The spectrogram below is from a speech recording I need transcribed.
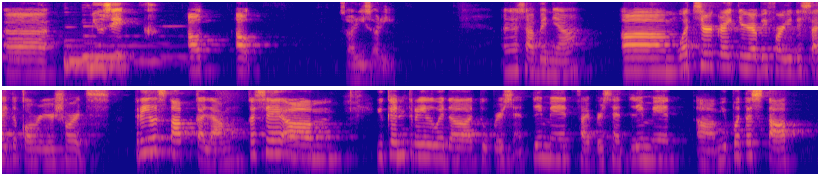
Uh, music. Out, out. Sorry, sorry. Ano sabi niya? Um, what's your criteria before you decide to cover your shorts? Trail stop ka lang. Kasi um, you can trail with a 2% limit, 5% limit. Um, you put a stop.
